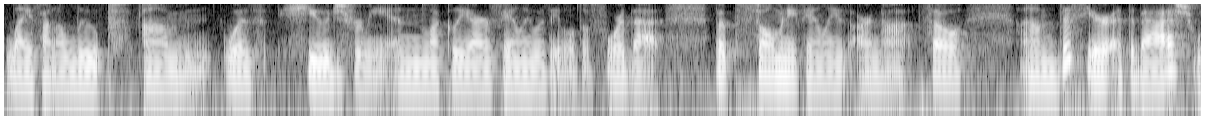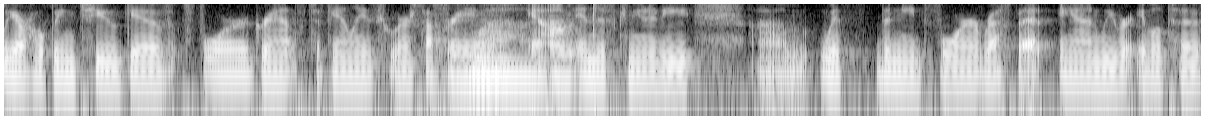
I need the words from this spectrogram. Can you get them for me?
life on a loop um, was huge for me. And luckily, our family was able to afford that. But so many families are not. So um, this year at the Bash, we are hoping to give four grants to families who are suffering wow. um, in this community um, with the need for respite. And we were able to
